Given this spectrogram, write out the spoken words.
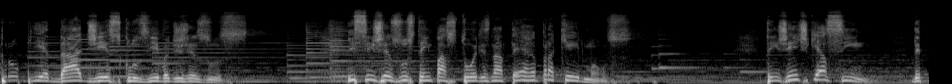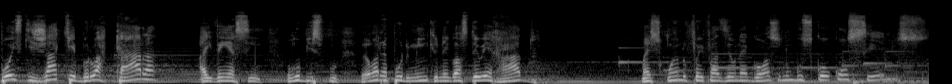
propriedade exclusiva de Jesus. E se Jesus tem pastores na terra, para que, irmãos? Tem gente que é assim, depois que já quebrou a cara, aí vem assim: Ô oh, bispo, ora por mim que o negócio deu errado. Mas quando foi fazer o negócio, não buscou conselhos.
